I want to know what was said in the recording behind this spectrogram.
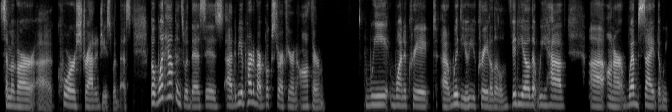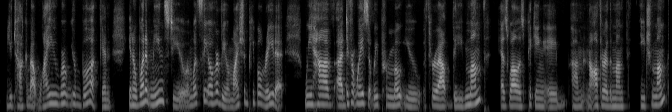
some of our uh, core strategies with this. But what happens with this is uh, to be a part of our bookstore, if you're an author, we want to create uh, with you, you create a little video that we have uh, on our website that we you talk about why you wrote your book and you know what it means to you and what's the overview and why should people read it. We have uh, different ways that we promote you throughout the month as well as picking a um, an author of the month each month.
